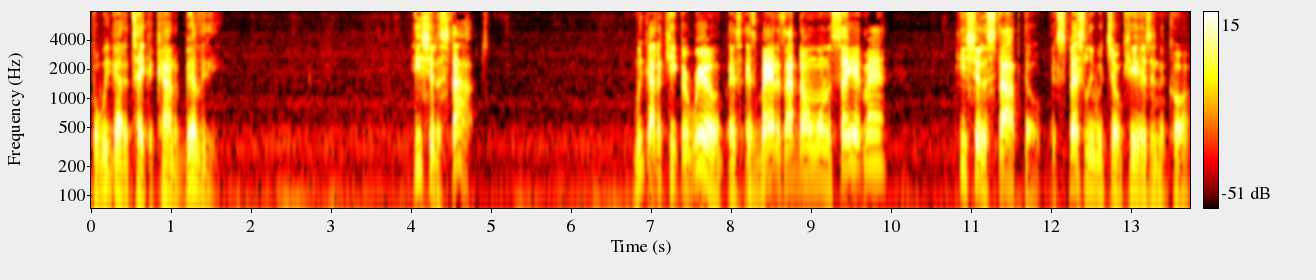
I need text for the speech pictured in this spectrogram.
But we got to take accountability. He should have stopped we got to keep it real. As as bad as I don't want to say it, man, he should have stopped though, especially with your kids in the car.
